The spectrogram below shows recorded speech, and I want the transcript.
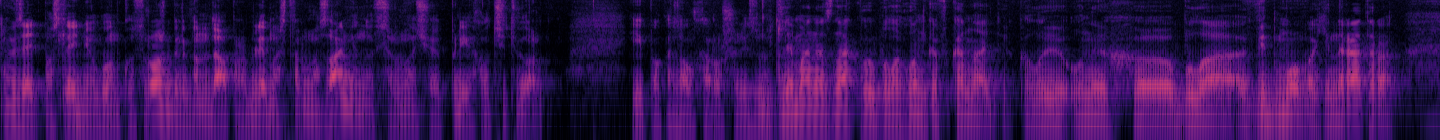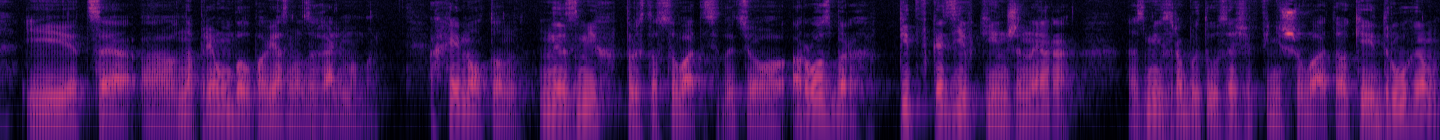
взять последнюю гонку с Росбергом. Да, проблема с тормозами, но все равно человек приехал четвертым и показал хороший результат. Для мене знаковою була гонка в Канаді, коли у них е, була відмова генератора, і це е, напряму було пов'язано з гальмами. Хемілтон не зміг пристосуватися до цього. Росберг під вказівки інженера зміг зробити усе, щоб фінішувати. Окей, другим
